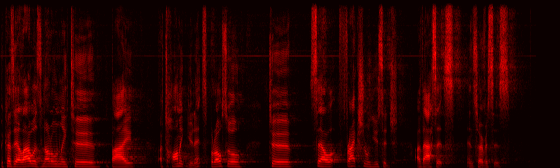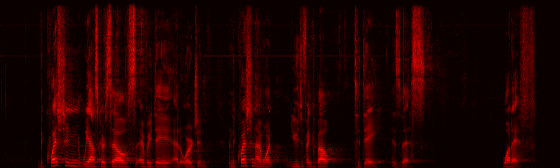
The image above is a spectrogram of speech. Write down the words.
because they allow us not only to buy atomic units, but also to sell fractional usage of assets and services. The question we ask ourselves every day at Origin, and the question I want you to think about today is this. What if?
